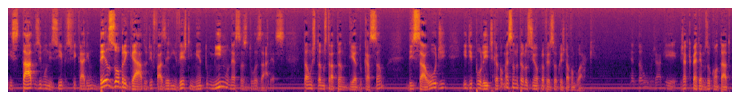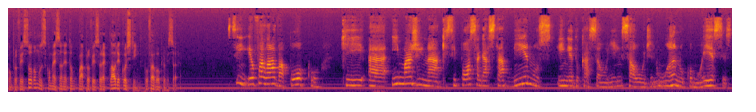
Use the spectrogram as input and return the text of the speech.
estados e municípios ficariam desobrigados de fazer investimento mínimo nessas duas áreas. Então, estamos tratando de educação, de saúde e de política, começando pelo senhor professor Cristóvão Buarque. Então, já que, já que perdemos o contato com o professor, vamos começando então com a professora Cláudia Costin. Por favor, professora. Sim, eu falava há pouco que uh, imaginar que se possa gastar menos em educação e em saúde num ano como esses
